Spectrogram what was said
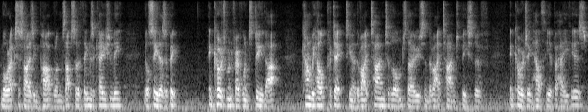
more exercising park runs that sort of things occasionally you'll see there's a big encouragement for everyone to do that can we help predict you know the right time to launch those and the right time to be sort of encouraging healthier behaviours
